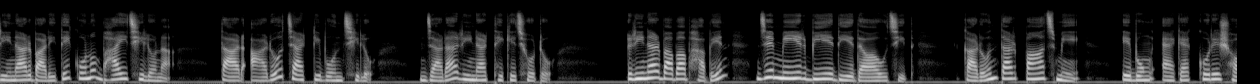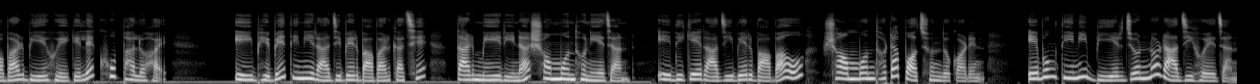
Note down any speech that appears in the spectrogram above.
রিনার বাড়িতে কোনো ভাই ছিল না। তার আরও চারটি বোন ছিল, যারা রিনার থেকে ছোট। রিনার বাবা ভাবেন যে মেয়ের বিয়ে দিয়ে দেওয়া উচিত, কারণ তার পাঁচ মেয়ে এবং এক এক করে সবার বিয়ে হয়ে গেলে খুব ভালো হয়। এই ভেবে তিনি রাজীবের বাবার কাছে তার মেয়ে রিনা সম্বন্ধ নিয়ে যান। এদিকে রাজীবের বাবাও সম্বন্ধটা পছন্দ করেন এবং তিনি বিয়ের জন্য রাজি হয়ে যান।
